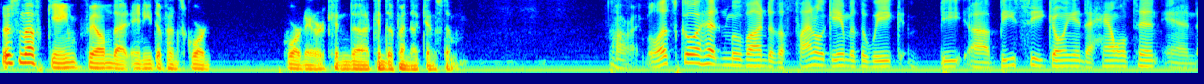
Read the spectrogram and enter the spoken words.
there's enough game film that any defense coordinator can uh, can defend against him. All right. Well, let's go ahead and move on to the final game of the week. B, uh, BC going into Hamilton and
